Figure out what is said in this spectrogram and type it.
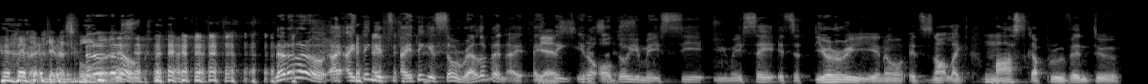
give, give us full no, no, no, no. no, no, no, no. I, I, think it's I think it's so relevant. I, I yes, think you know, although yes. you may see you may say it's a theory, you know, it's not like mm. masks are proven to.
